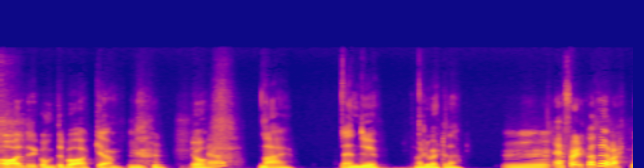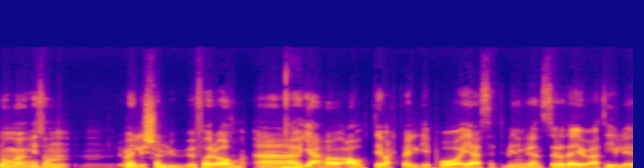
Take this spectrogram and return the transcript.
Og aldri komme tilbake. Jo, Ja. nei. Enn du? Har du vært i det? Mm, jeg føler ikke at jeg har vært noen gang i sånn veldig sjalue forhold. Uh, jeg har jo alltid vært veldig på Jeg setter mine grenser, og det gjør jeg tidlig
